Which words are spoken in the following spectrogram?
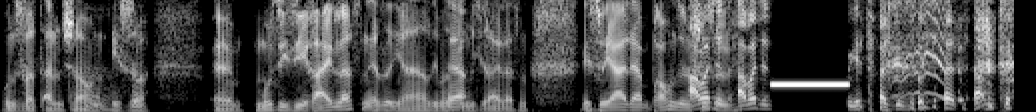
uns was anschauen. Ich so, äh, muss ich sie reinlassen? Er so, ja, sie müssen Ja. mich reinlassen. Ich so, ja, da brauchen sie einen Arbeitet, Schlüssel. arbeitet jetzt bei Gesundheitsamt.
